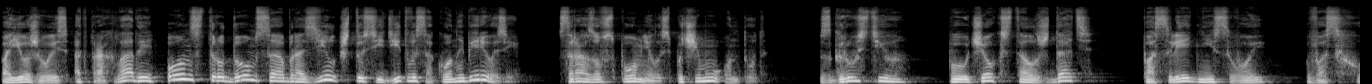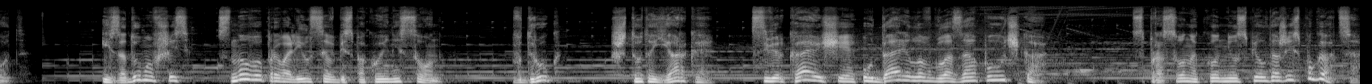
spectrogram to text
Поеживаясь от прохлады, он с трудом сообразил, что сидит высоко на березе. Сразу вспомнилось, почему он тут. С грустью паучок стал ждать последний свой восход и, задумавшись, снова провалился в беспокойный сон. Вдруг что-то яркое, сверкающее ударило в глаза паучка. С просонок он не успел даже испугаться.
